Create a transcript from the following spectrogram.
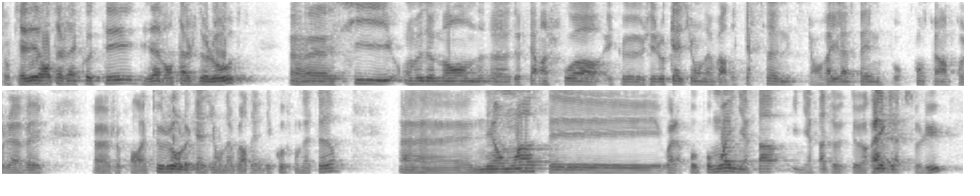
Donc il y a des avantages d'un côté, des avantages de l'autre. Euh, si on me demande euh, de faire un choix et que j'ai l'occasion d'avoir des personnes qui en vaillent la peine pour construire un projet avec, je prendrai toujours l'occasion d'avoir des, des cofondateurs. Euh, néanmoins, c'est voilà, pour, moi, il n'y a pas, il n'y a pas de, de, règle absolue.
